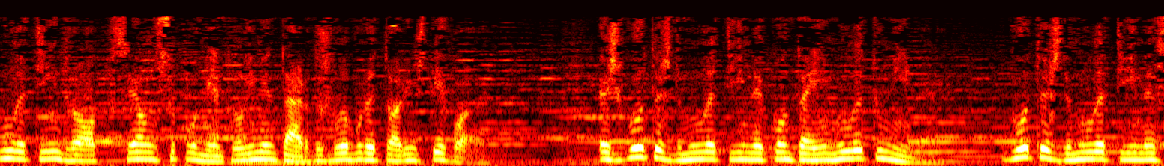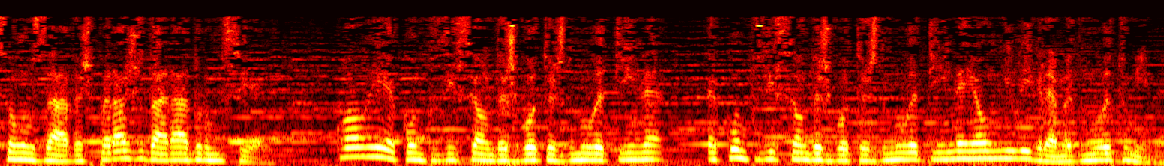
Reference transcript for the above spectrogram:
Melatin Drops é um suplemento alimentar dos laboratórios Tegor. As gotas de melatina contêm melatonina. Gotas de melatina são usadas para ajudar a adormecer. Qual é a composição das gotas de melatina? A composição das gotas de melatina é 1 mg de melatonina.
